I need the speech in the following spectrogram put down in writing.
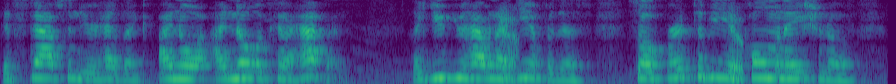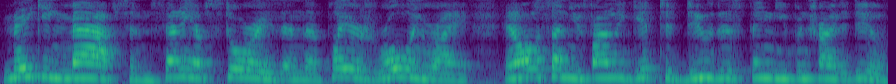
it snaps into your head like I know I know what's gonna happen. Like you, you have an yeah. idea for this. So for it to be yep. a culmination of making maps and setting up stories and the players rolling right, and all of a sudden you finally get to do this thing you've been trying to do.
